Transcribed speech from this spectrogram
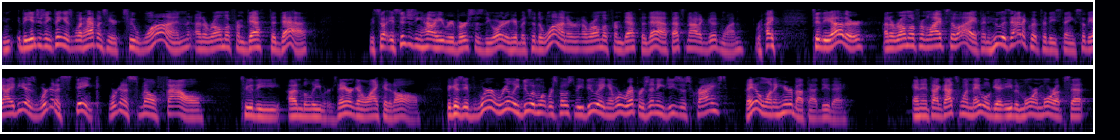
the interesting thing is what happens here. To one, an aroma from death to death. So it's interesting how he reverses the order here, but to the one, an aroma from death to death, that's not a good one, right? To the other, an aroma from life to life. And who is adequate for these things? So the idea is we're going to stink. We're going to smell foul to the unbelievers. They aren't going to like it at all. Because if we're really doing what we're supposed to be doing and we're representing Jesus Christ, they don't want to hear about that, do they? And in fact, that's when they will get even more and more upset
